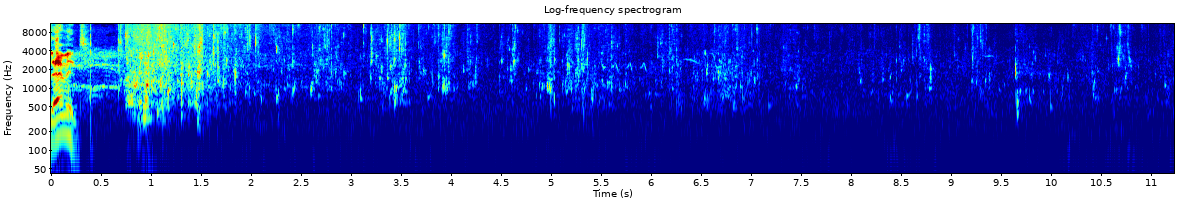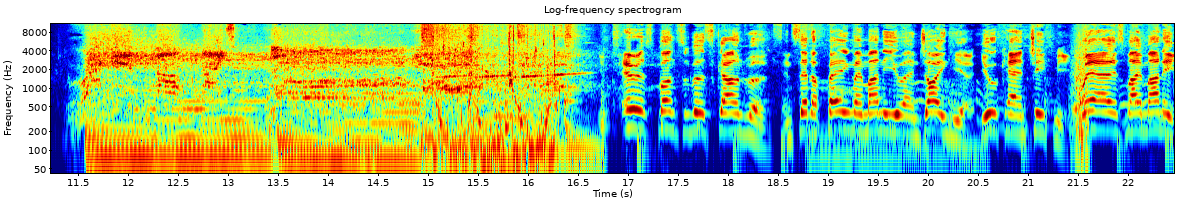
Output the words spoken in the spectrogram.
Damn irresponsible scoundrels! Instead of paying my money you are enjoying here, you can cheat me. Where is my money?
